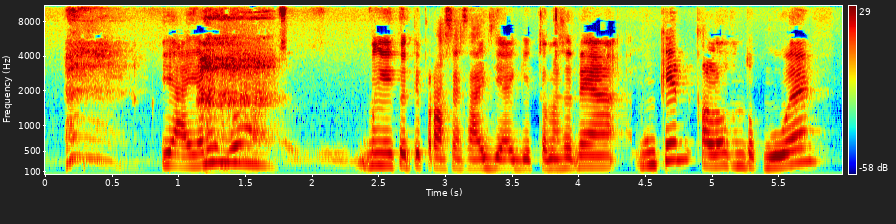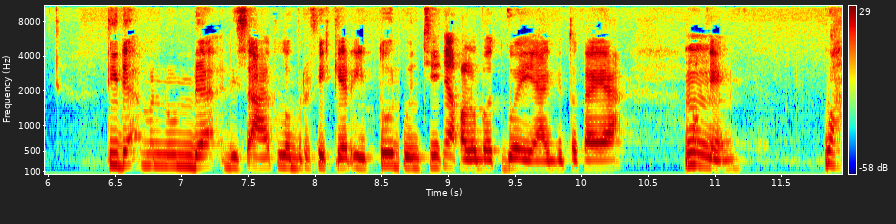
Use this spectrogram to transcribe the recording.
ya akhirnya gue mengikuti proses aja gitu. Maksudnya mungkin kalau untuk gue tidak menunda di saat lo berpikir itu kuncinya kalau buat gue ya gitu kayak Hmm. oke wah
